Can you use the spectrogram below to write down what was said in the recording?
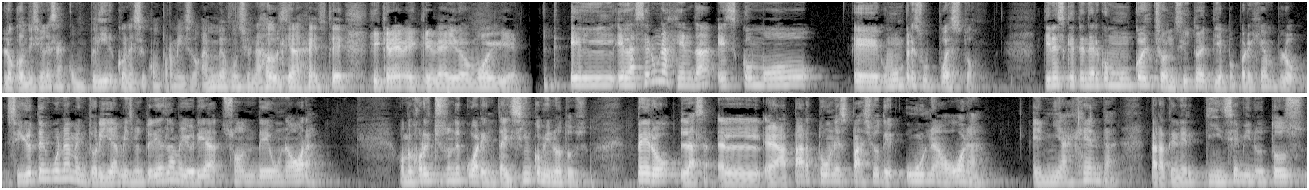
lo condiciones a cumplir con ese compromiso. A mí me ha funcionado últimamente y créeme que me ha ido muy bien. El, hacer una agenda es como, eh, como un presupuesto. Tienes que tener como un colchoncito de tiempo. Por ejemplo, si yo tengo una mentoría, mis mentorías la mayoría son de una hora. O mejor dicho, son de 45 minutos. Pero las, aparto un espacio de una hora en mi agenda para tener 15 minutos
